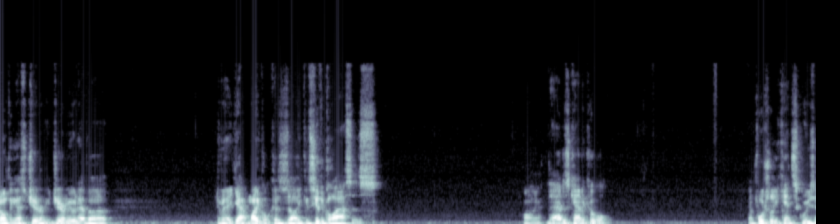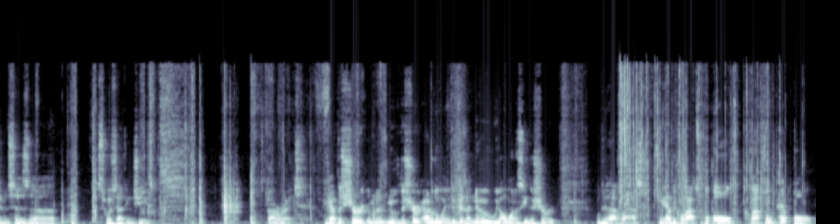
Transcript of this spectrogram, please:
I don't think that's Jeremy. Jeremy would have a... Yeah, Michael, because uh, you can see the glasses on there. That is kind of cool. Unfortunately, you can't squeeze it. It says uh, Swiss effing cheese. All right. We have the shirt. I'm going to move the shirt out of the way because I know we all want to see the shirt. We'll do that last. So we have the collapsible bowl, collapsible pet bowl.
